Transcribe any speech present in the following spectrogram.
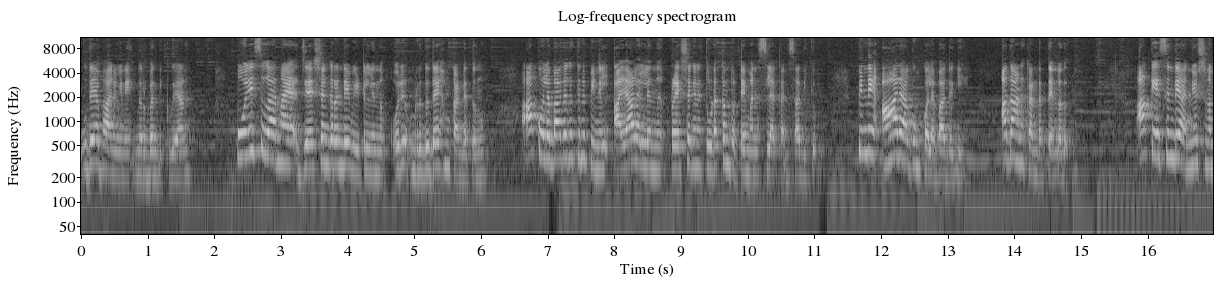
ഉദയഭാനുവിനെ നിർബന്ധിക്കുകയാണ്. പോലീസുകാരനായ ജയശങ്കറിന്റെ വീട്ടിൽ നിന്നും ഒരു മൃതദേഹം കണ്ടെത്തുന്നു. ആ കൊലപാതകത്തിന് പിന്നിൽ അയാളല്ലെന്ന് പ്രേക്ഷകന് തുടക്കം തൊട്ടേ മനസ്സിലാക്കാൻ സാധിക്കും. പിന്നെ ആരാകും കൊലപാതകി? അതാണ് കണ്ടെത്തേണ്ടത്. ആ കേസിന്റെ അന്വേഷണം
